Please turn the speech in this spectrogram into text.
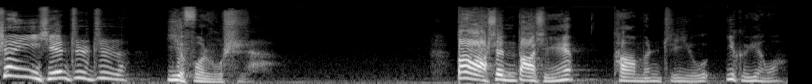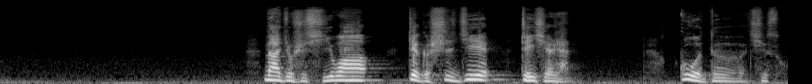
圣贤之治亦复如是啊！大圣大贤，他们只有一个愿望。那就是希望这个世界这些人过得其所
